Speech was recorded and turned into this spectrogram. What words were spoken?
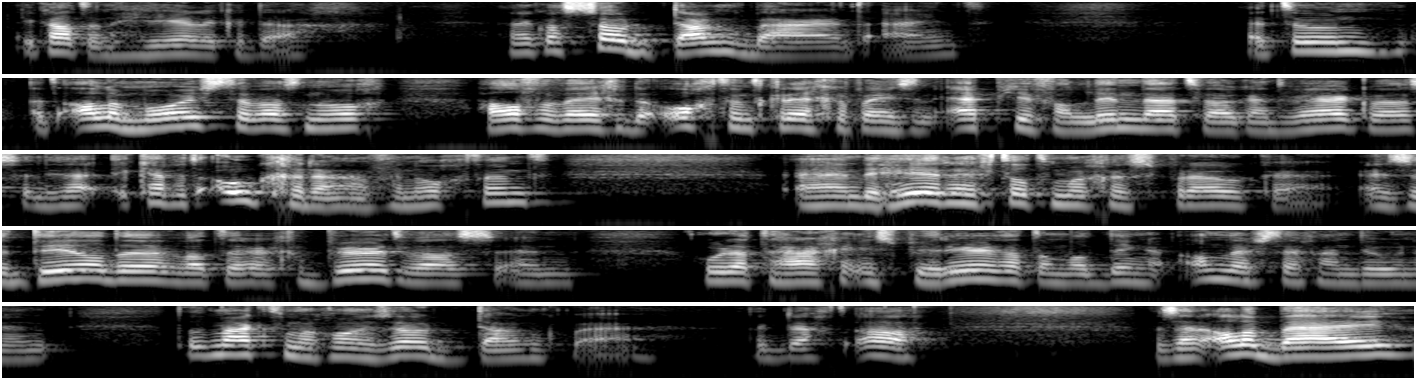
ik had een heerlijke dag. En ik was zo dankbaar aan het eind. En toen, het allermooiste was nog, halverwege de ochtend kreeg ik opeens een appje van Linda terwijl ik aan het werk was. En die zei, ik heb het ook gedaan vanochtend. En de Heer heeft tot me gesproken. En ze deelde wat er gebeurd was en hoe dat haar geïnspireerd had om wat dingen anders te gaan doen. En dat maakte me gewoon zo dankbaar. Dat ik dacht, oh, we zijn allebei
